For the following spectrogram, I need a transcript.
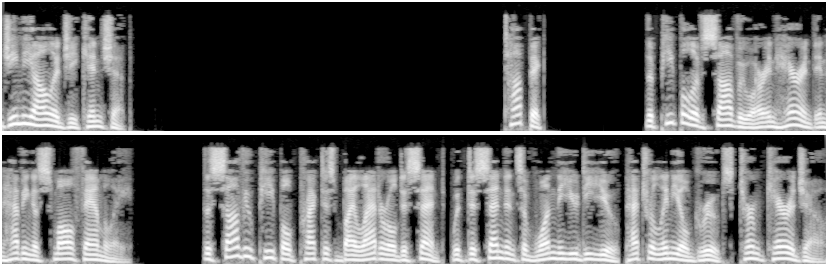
Genealogy kinship the people of Savu are inherent in having a small family. The Savu people practice bilateral descent, with descendants of one the Udu patrilineal groups termed Karajo,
